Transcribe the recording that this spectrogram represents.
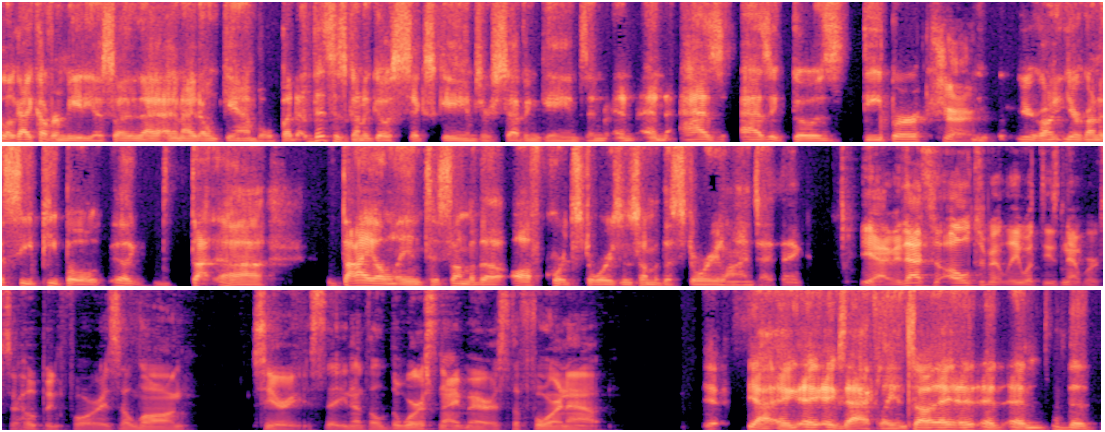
look, I cover media, so and I, and I don't gamble, but this is going to go six games or seven games, and and and as as it goes deeper, sure, you're going you're going to see people uh, dial into some of the off court stories and some of the storylines. I think. Yeah, I mean that's ultimately what these networks are hoping for is a long series. That you know the, the worst nightmare is the four and out. Yeah, exactly, and so and, and the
